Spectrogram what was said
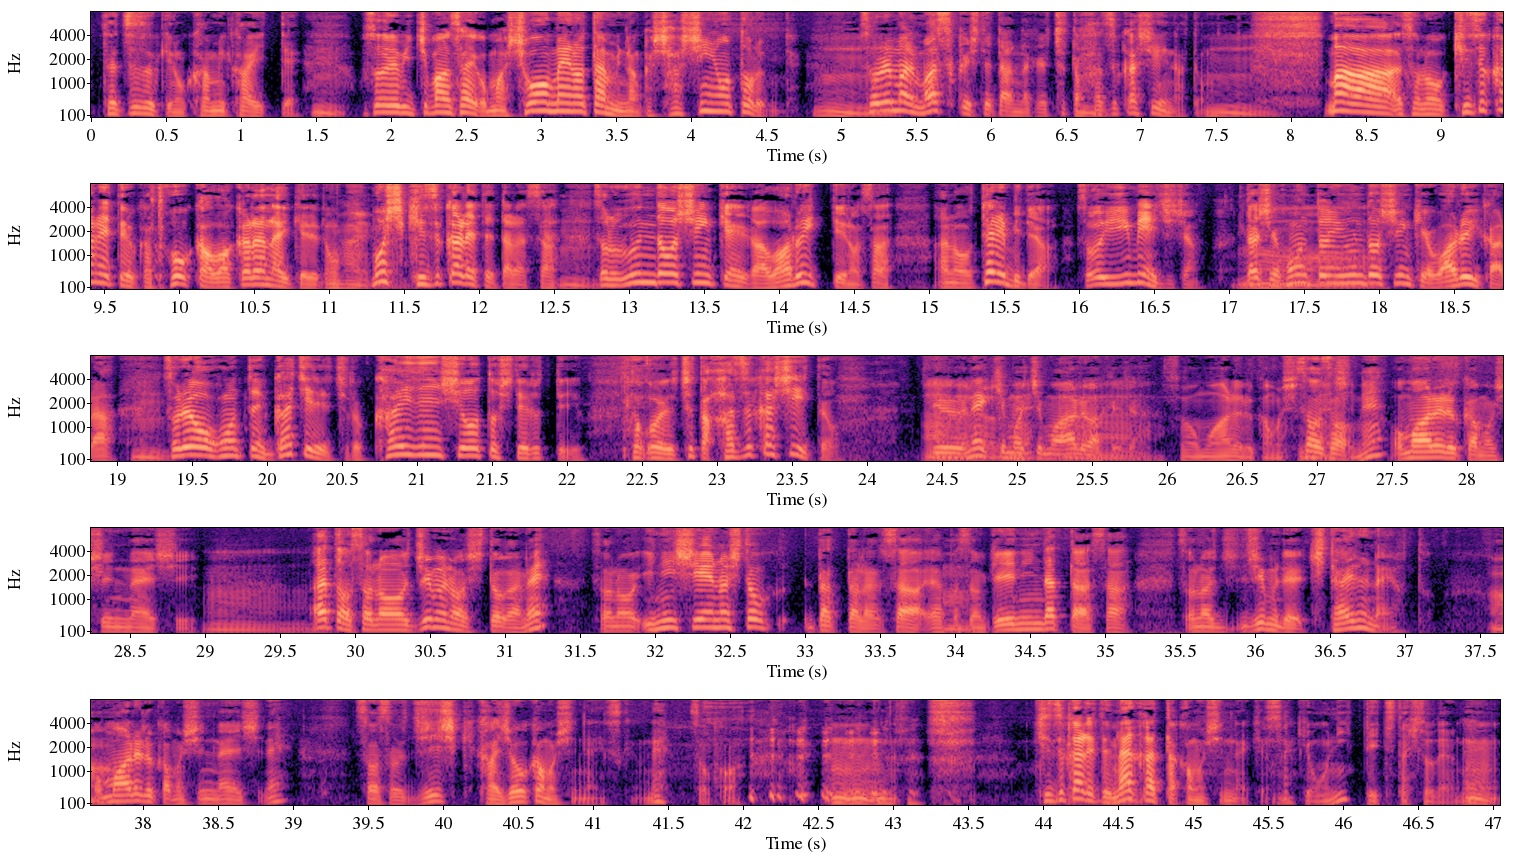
手続きの紙書いて、それで一番最後、まあ、証明のためになんか写真を撮るみたいな、それまでマスクしてたんだけどちょっと恥ずかしいなと思って、まあその気づかれてるかどうかはわからないけれども、はいもし気づかれてたらさ、その運動神経が悪いっていうのはさあのテレビではそういうイメージじゃん。だし本当に運動神経悪いから、それを本当にガチでちょっと改善しようとしてるっていうところでちょっと恥ずかしいというね気持ちもあるわけじゃん。そう思われるかもしれそうそう。ないしね思われるかもしんないし、あとそのジムの人がねその古の人だったらさやっぱその芸人だったらさ、そのジムで鍛えるなよと思われるかもしんないしね、そうそう自意識過剰かもしんないですけどねそこは。うんうんうん。気づかれてなかったかもしんないけどね。さっき鬼って言ってた人だよね。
